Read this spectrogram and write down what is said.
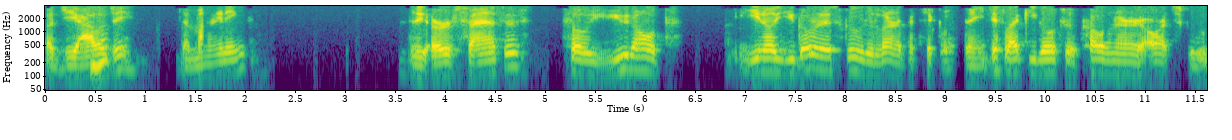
uh, geology, the mining, the earth sciences. So you don't, you know, you go to this school to learn a particular thing, just like you go to a culinary arts school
